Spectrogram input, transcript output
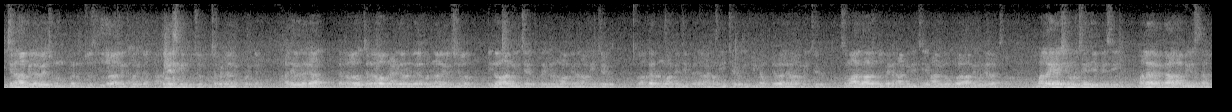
ఇచ్చిన హామీలు నెరవేర్చుకున్న ముఖ్యమంత్రి చూసి చూడాలని కోరిక అతనే సీఎం కూర్చో కూర్చోబెట్టాలని కోరిక. అదేవిధంగా గతంలో చంద్రబాబు నాయుడు గారు రెండు వేల పద్నాలుగు ఎలక్షన్లో ఎన్నో హామీలు ఇచ్చారు. రైతు రుణమాఫీ హామీ ఇచ్చాడు ఒక్క రుణమాఫీ అని చెప్పి హామీ ఇచ్చాడు ఇంకింత ఉద్యోగాలు హామీ ఇచ్చాడు. సుమారు ఆరు వందల పైన హామీలు ఇచ్చి హామీలు ఒక్క హామీ కూడా నెరవేర్చారు మళ్ళీ ఎలక్షన్ వచ్చాయని చెప్పేసి మళ్ళా రకరకాల హామీలు ఇస్తున్నారు.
